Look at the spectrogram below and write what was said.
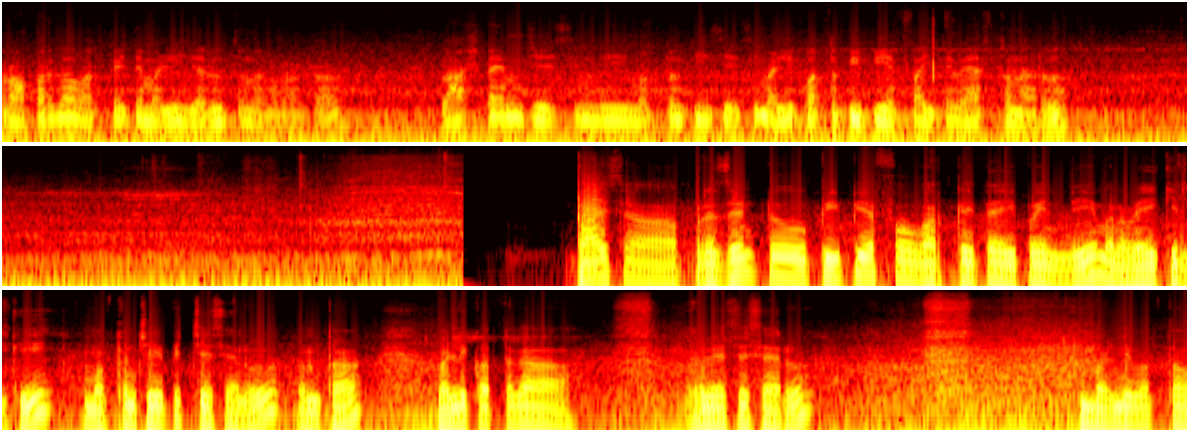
ప్రాపర్గా వర్క్ అయితే మళ్ళీ జరుగుతుందన్నమాట. లాస్ట్ టైం చేసింది మొత్తం తీసేసి మళ్ళీ కొత్త పీపీఎఫ్ అయితే వేస్తున్నారు. గాయస్ ప్రజెంట్ పీపీఎఫ్ వర్క్ అయితే అయిపోయింది మన వెహికల్కి మొత్తం చేపించేశాను అంతా. మళ్ళీ కొత్తగా వేసేసారు. బండి మొత్తం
